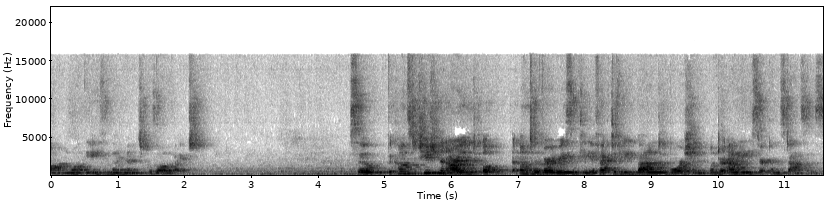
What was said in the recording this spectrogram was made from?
on what the Eighth Amendment was all about. So, the Constitution in Ireland, up until very recently, effectively banned abortion under any circumstances.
